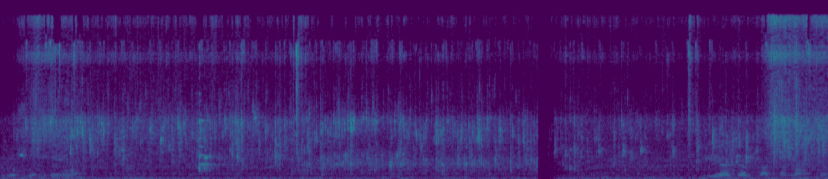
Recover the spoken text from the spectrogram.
রসুন দেবো পেঁয়াজ আর কাঁচা লঙ্কা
